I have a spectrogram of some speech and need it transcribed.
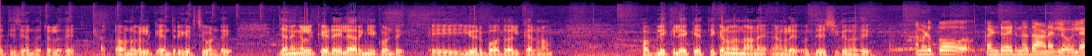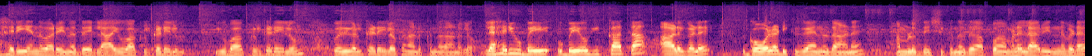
എത്തിച്ചേർന്നിട്ടുള്ളത്. ടൗണുകൾ കേന്ദ്രീകരിച്ചുകൊണ്ട് ജനങ്ങൾക്കിടയിൽ ഇറങ്ങിക്കൊണ്ട് ഈ ഒരു ബോധവൽക്കരണം പബ്ലിക്കിലേക്ക് എത്തിക്കണമെന്നാണ് ഞങ്ങൾ ഉദ്ദേശിക്കുന്നത്. നമ്മളിപ്പോൾ കണ്ടുവരുന്നതാണല്ലോ ലഹരി എന്ന് പറയുന്നത് എല്ലാ യുവാക്കൾക്കിടയിലും യുവാക്കൾക്കിടയിലും യുവതികൾക്കിടയിലും ഒക്കെ നടക്കുന്നതാണല്ലോ. ലഹരി ഉപയോ ഉപയോഗിക്കാത്ത ആളുകൾ ഗോളടിക്കുക എന്നതാണ് നമ്മൾ ഉദ്ദേശിക്കുന്നത്. അപ്പോൾ നമ്മളെല്ലാവരും ഇന്നിവിടെ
